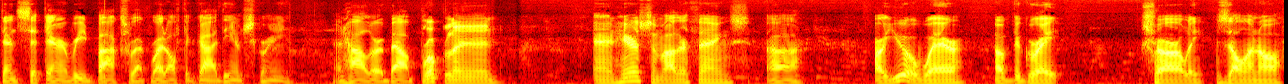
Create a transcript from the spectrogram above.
Then sit there and read BoxRec right off the goddamn screen. And holler about Brooklyn. And here's some other things. Uh, are you aware of the great Charlie Zelenoff?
